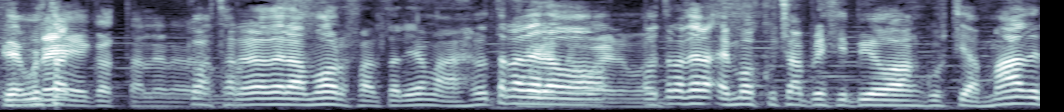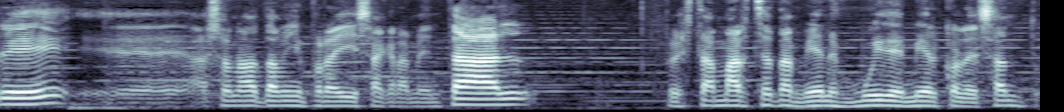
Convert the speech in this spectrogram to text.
¿Te gusta Costalero, Costalero del, amor. faltaría más. Otra de, los, otra de hemos escuchado al principio Angustias Madre, eh, ha sonado también por ahí Sacramental, pero esta marcha también es muy de miércoles santo.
